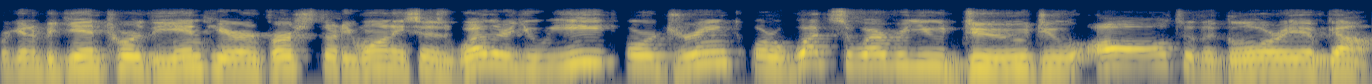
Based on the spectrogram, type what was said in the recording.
We're going to begin toward the end here in verse 31. He says, Whether you eat or drink or whatsoever you do, do all to the glory of God.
